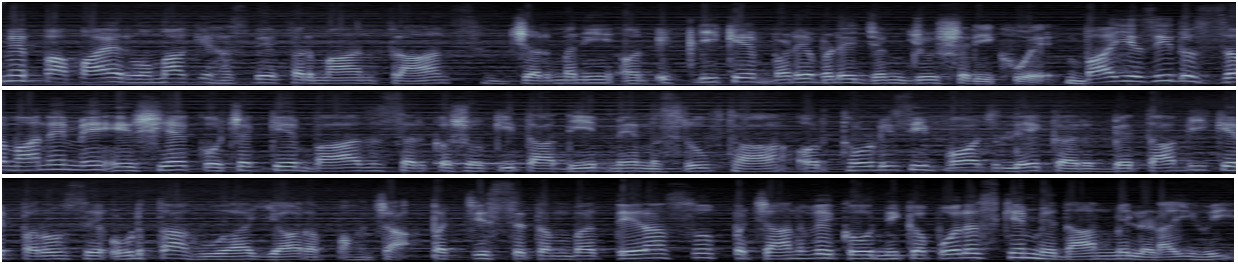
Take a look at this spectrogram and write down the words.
میں پاپائے روما کے حسب فرمان فرانس، جرمنی اور اٹلی کے بڑے بڑے جنگجو شریک ہوئے۔ با یزید اس زمانے میں ایشیا کوچک کے بعض سرکشوں کی تعدیب میں مصروف تھا اور تھوڑی سی فوج لے کر بیتابی کے پروں سے اڑتا ہوا یورپ پہنچا۔ پچیس ستمبر تیرہ سو پچانوے کو نکوپولس کے میدان میں لڑائی ہوئی،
